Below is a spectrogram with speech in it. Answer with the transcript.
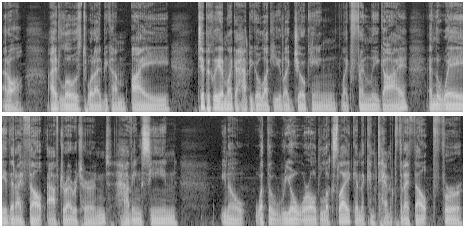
at all. I had loathed what I'd become. I typically I'm like a happy go lucky, like joking, like friendly guy. And the way that I felt after I returned, having seen you know what the real world looks like and the contempt that I felt for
